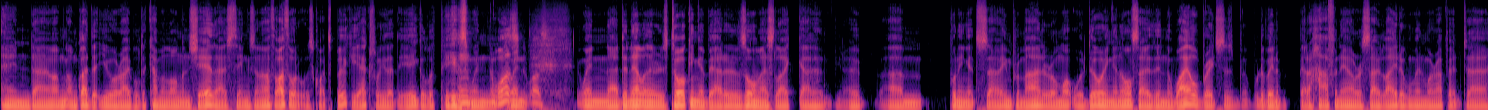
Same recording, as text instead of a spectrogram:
And uh, I'm, I'm glad that you were able to come along and share those things. And I, th- I thought it was quite spooky, actually, that the eagle appears Mm, when it was. when it was. when uh, Danella is talking about it, it was almost like uh, you know um, putting its uh, imprimatur on what we're doing, and also then the whale breach is, would have been about a half an hour or so later when we're up at uh,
